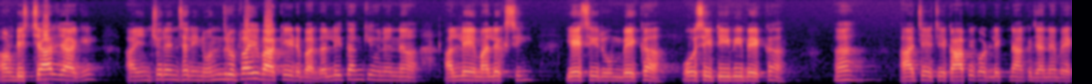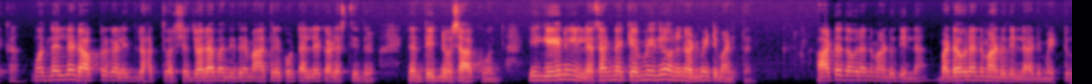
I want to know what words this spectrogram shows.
ಅವ್ನು ಡಿಸ್ಚಾರ್ಜ್ ಆಗಿ ಆ ಇನ್ಶೂರೆನ್ಸಲ್ಲಿ ಇನ್ನು ಒಂದು ರೂಪಾಯಿ ಬಾಕಿ ಇಡಬಾರ್ದು. ಅಲ್ಲಿ ತನಕ ಇವನನ್ನು ಅಲ್ಲೇ ಮಲಗಿಸಿ ಎ ಸಿ ರೂಮ್ ಬೇಕಾ? ಓ ಸಿ ಟಿ ವಿ ಬೇಕಾ? ಹಾಂ ಆಚೆ ಈಚೆ ಕಾಪಿ ಕೊಡ್ಲಿಕ್ಕೆ ನಾಲ್ಕು ಜನ ಬೇಕು. ಮೊದಲೆಲ್ಲ ಡಾಕ್ಟ್ರುಗಳಿದ್ರು ಹತ್ತು ವರ್ಷ. ಜ್ವರ ಬಂದಿದ್ರೆ ಮಾತ್ರೆ ಕೊಟ್ಟು ಅಲ್ಲೇ ಕಳಿಸ್ತಿದ್ರು. ಇದನ್ನು ತಿನ್ನು, ಸಾಕು ಅಂತ. ಈಗ ಏನೂ ಇಲ್ಲ. ಸಣ್ಣ ಕೆಮ್ಮಿದ್ರೆ ಅವನನ್ನು ಅಡ್ಮಿಟ್ ಮಾಡ್ತಾನೆ. ಆಟೋದವರನ್ನು ಮಾಡೋದಿಲ್ಲ ಬಡವರನ್ನು ಮಾಡೋದಿಲ್ಲ ಅಡ್ಮಿಟ್ಟು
